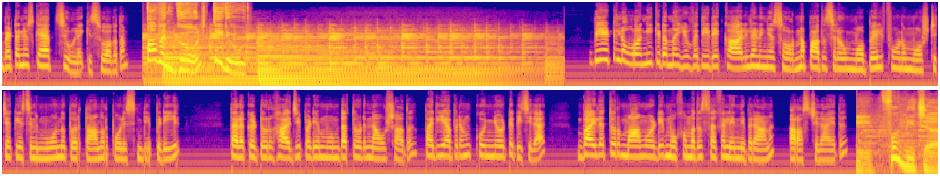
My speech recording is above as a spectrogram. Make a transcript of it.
ബെട്ട ന്യൂസ് ക്യാപ്സ്യൂളിലേക്ക് സ്വാഗതം. പവൻ ഗോൾ തിരൂർ. വീട്ടിൽ ഉറങ്ങിക്കിടന്ന യുവതിയുടെ കാലിലണിഞ്ഞ സ്വർണപാദസരവും മൊബൈൽ ഫോണും മോഷ്ടിച്ച കേസിൽ മൂന്ന് പേർ താനൂർ പോലീസിന്റെ പിടിയിൽ. തലക്കെട്ടൂർ ഹാജിപ്പടി മുണ്ടത്തോട് നൌഷാദ് പരിയാപുരം കുഞ്ഞോട്ട് ബിജിലാൽ വൈലത്തൂർ മാങ്ങോടി മുഹമ്മദ് സഹൽ എന്നിവരാണ് അറസ്റ്റിലായത്. Furniture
